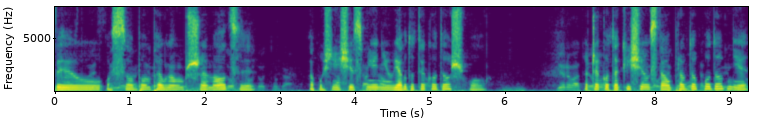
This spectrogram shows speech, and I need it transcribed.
był osobą pełną przemocy, a później się zmienił. Jak do tego doszło? Dlaczego taki się stał? Prawdopodobnie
